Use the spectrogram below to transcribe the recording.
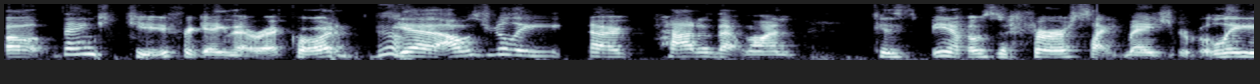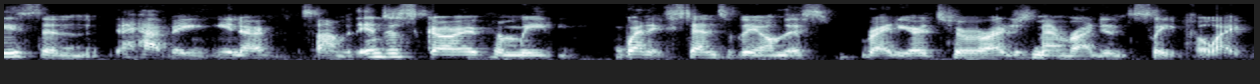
well, thank you for getting that record. Yeah, yeah I was really you know proud of that one because you know it was the first like major release and having you know signed with Interscope and we went extensively on this radio tour. I just remember I didn't sleep for like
